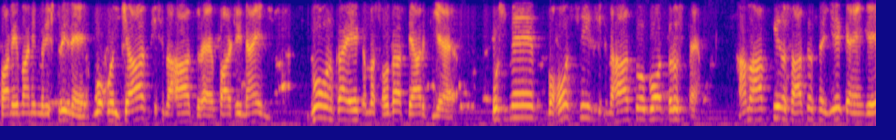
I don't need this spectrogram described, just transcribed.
पार्लियामानी मिनिस्ट्री ने वो उनचास इसलाहत जो है पार्टी नाइन वो उनका एक मसौदा तैयार किया है। उसमें बहुत सी इसलाहत तो बहुत दुरुस्त हैं। हम आपकी वसात से ये कहेंगे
